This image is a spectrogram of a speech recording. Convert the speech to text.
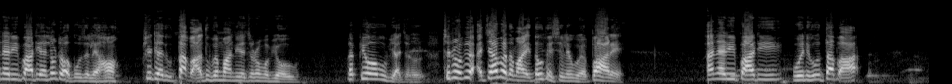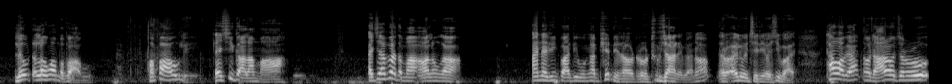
NLD ပါတီရဲ့လွတ်တော်ကိုယ်စားလှယ်ဟောင်းဖြစ်တဲ့သူတတ်ပါသူဘယ်မှနေကျွန်တော်မပြောဘူးမပြောဘူးဗျာကျွန်တော်ကျွန်တော်ပြောအကြမ်းဖက်သမားတွေတုံ့တင်ရှင်းလင်းပွဲပါတယ် NLD ပါတီဝင်တွေကိုတတ်ပါလို့တလုံးမှမပါဘူးမပါဘူးလေလက်ရှိကာလမှာအကြမ်းဖက်သမားအားလုံးက NLD ပါတီဝင်ကဖြစ်နေတာတော့တော်တော်ထူးခြားတယ်ဗျာနော်အဲ့တော့အဲ့လိုအခြေအနေရှိပါတယ်ထားပါဗျာတော့ဒါကတော့ကျွန်တော်တို့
